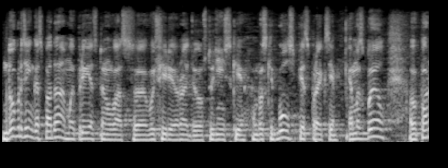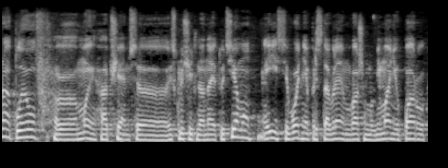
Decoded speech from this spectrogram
Добрый день, господа. Мы приветствуем вас в эфире радио «Студенческий баскетбол» в спецпроекте МСБЛ. Пора плей-офф. Мы общаемся исключительно на эту тему. И сегодня представляем вашему вниманию пару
